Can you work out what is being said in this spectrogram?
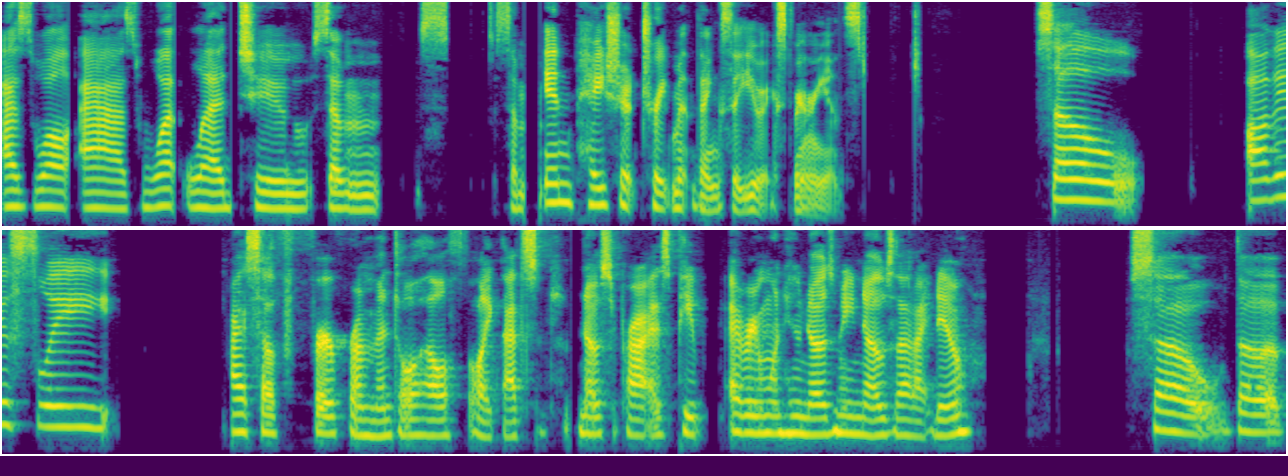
as well as what led to some some inpatient treatment things that you experienced. So obviously I suffer from mental health. Like that's no surprise. People everyone who knows me knows that I do. So the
